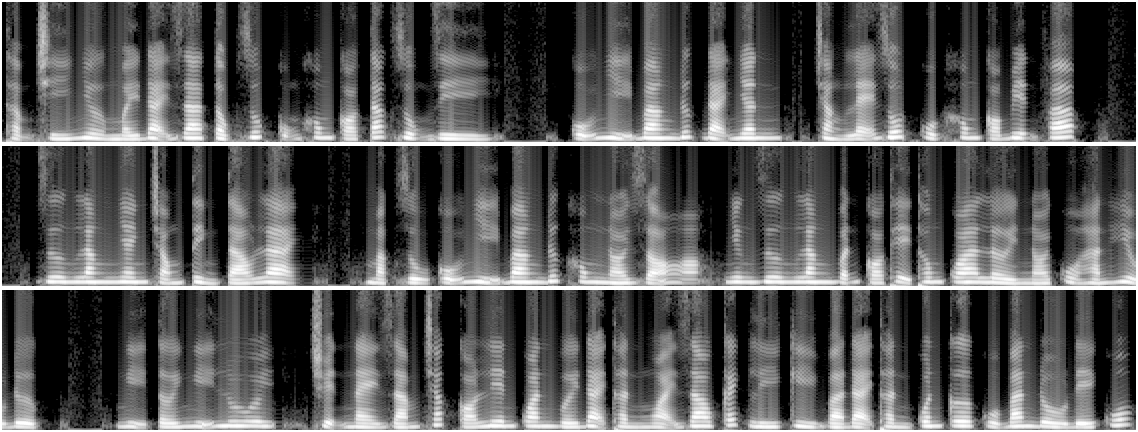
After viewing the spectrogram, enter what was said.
thậm chí nhờ mấy đại gia tộc giúp cũng không có tác dụng gì. Cố nhị bang Đức Đại Nhân, chẳng lẽ rốt cuộc không có biện pháp? Dương Lăng nhanh chóng tỉnh táo lại. Mặc dù cố nhị bang Đức không nói rõ, nhưng Dương Lăng vẫn có thể thông qua lời nói của hắn hiểu được. Nghĩ tới nghĩ lui, Chuyện này dám chắc có liên quan với đại thần ngoại giao cách lý kỳ và đại thần quân cơ của ban đồ đế quốc.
